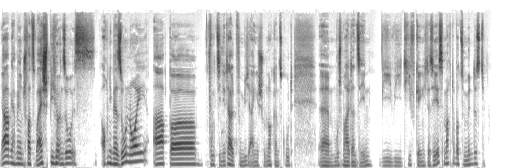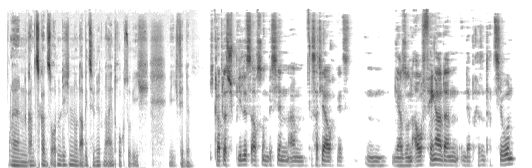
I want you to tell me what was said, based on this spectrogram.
ja, wir haben hier ein Schwarz-Weiß-Spiel und so, ist auch nicht mehr so neu, aber funktioniert halt für mich eigentlich schon noch ganz gut. Ähm, muss man halt dann sehen, wie, wie tiefgängig das hier ist. Macht aber zumindest einen ganz, ganz ordentlichen und ambitionierten Eindruck, so wie ich, wie ich finde. Ich glaube, das Spiel ist auch so ein bisschen, ähm, das hat ja auch jetzt ähm, ja so einen Aufhänger dann in der Präsentation.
